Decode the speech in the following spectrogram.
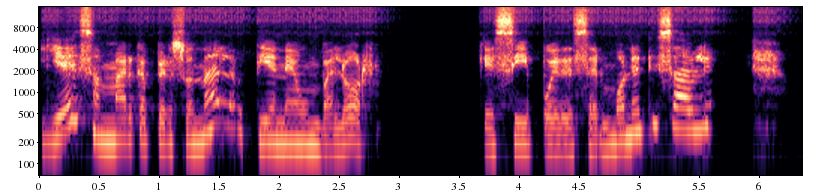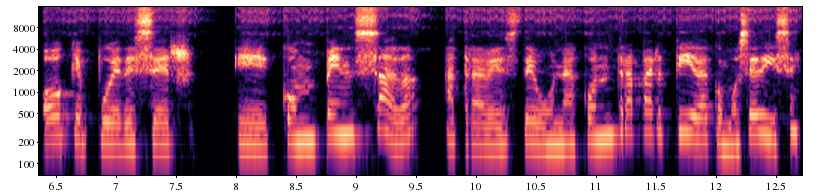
Y esa marca personal tiene un valor que sí puede ser monetizable o que puede ser eh, compensada a través de una contrapartida, como se dice.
